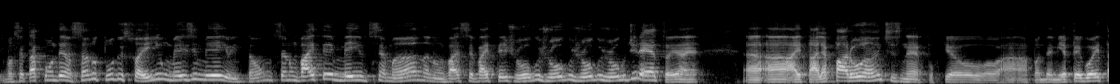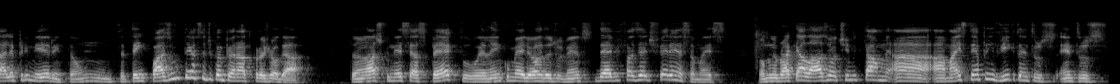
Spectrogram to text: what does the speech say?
E você está condensando tudo isso aí em um mês e meio. Então você não vai ter meio de semana, não vai, você vai ter jogo, jogo, jogo, jogo direto. A, a, a Itália parou antes, né? Porque o, a, a, pandemia pegou a Itália primeiro. Então você tem quase um terço de campeonato para jogar. Então eu acho que nesse aspecto o elenco melhor da Juventus deve fazer a diferença. Mas vamos lembrar que a Lazio é o time que está há, há mais tempo invicto entre os, entre os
